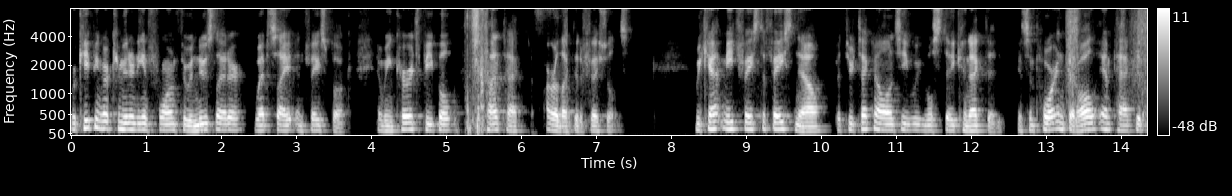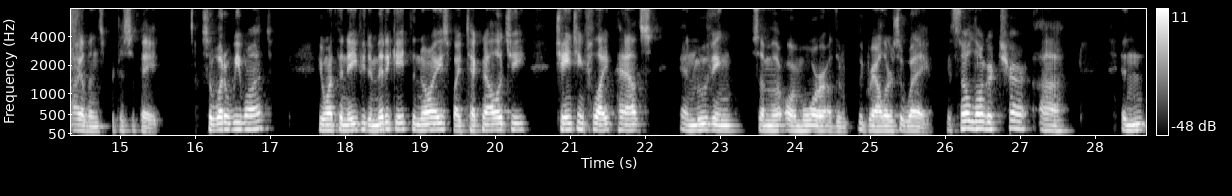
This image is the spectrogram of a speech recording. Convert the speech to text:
We're keeping our community informed through a newsletter, website, and Facebook, and we encourage people to contact our elected officials. We can't meet face to face now, but through technology, we will stay connected. It's important that all impacted islands participate. So, what do we want? We want the Navy to mitigate the noise by technology, changing flight paths, and moving some or more of the, the growlers away. It's no longer uh, in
